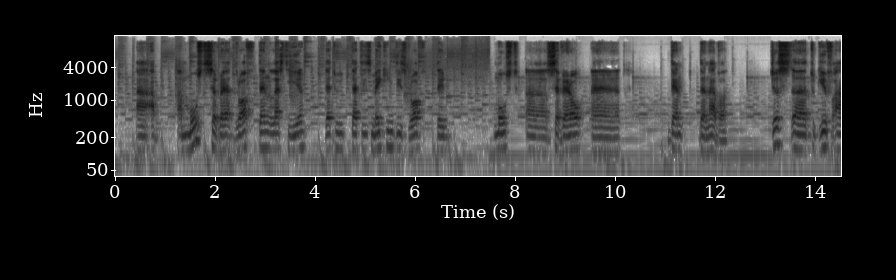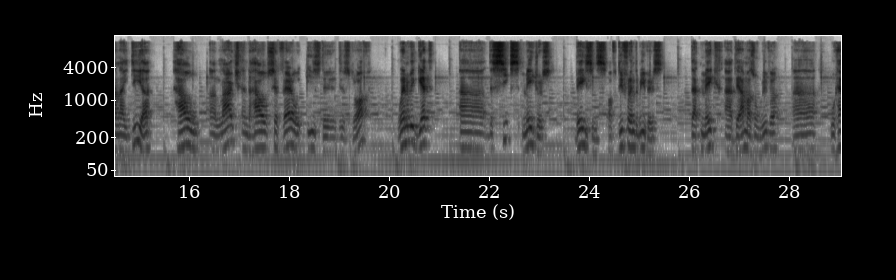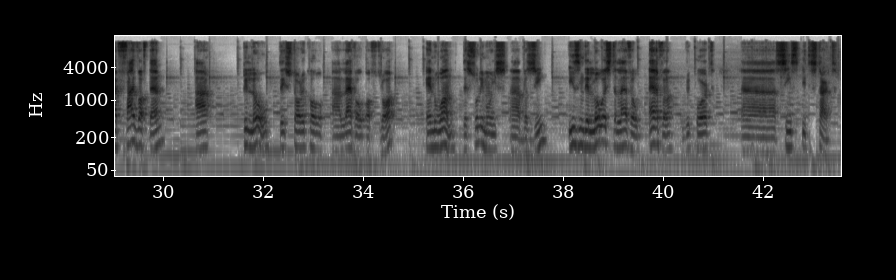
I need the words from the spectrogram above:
a, a, most severe drop than last year that we, that is making this drop the most uh, severe uh, than than ever. Just uh, to give an idea how uh, large and how severe is the, this drop, when we get uh, the six major basins of different rivers that make uh, the Amazon River. Uh, we have five of them are below the historical uh, level of drop, and one, the Solimões Basin, is in the lowest level ever recorded since its start.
